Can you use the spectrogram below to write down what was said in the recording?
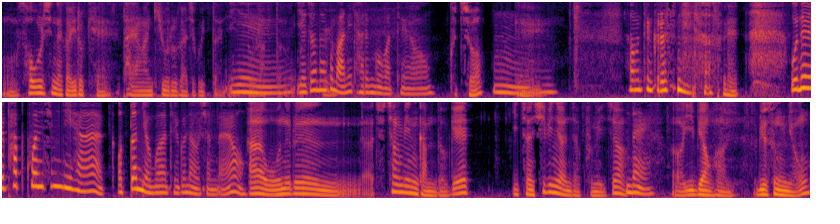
어, 서울 시내가 이렇게 다양한 기후를 가지고 있다니 예. 놀랍다. 예전하고 예. 많이 다른 것 같아요. 그렇죠. 음. 예. 아무튼 그렇습니다. 네. 오늘 팝콘 심리학 어떤 영화 들고 나오셨나요? 아, 오늘은 추창민 감독의 2012년 작품이죠. 네. 어, 이병헌, 류승룡,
